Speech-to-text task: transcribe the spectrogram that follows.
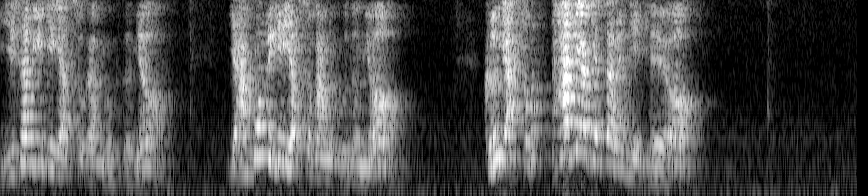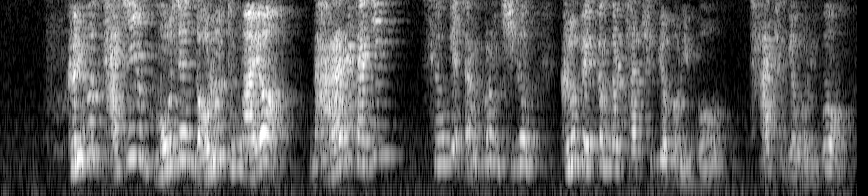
이삭에게 약속한 거거든요. 야곱에게 약속한 거거든요. 그 약속을 파괴하겠다는 얘기예요. 그리고 다시 모세 너를 통하여 나라를 다시 세우겠다는 그럼 지금 그 백성들 다 죽여버리고 다 죽여버리고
